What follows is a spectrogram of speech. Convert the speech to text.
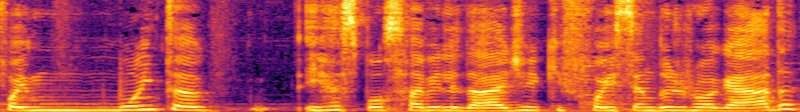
foi muita irresponsabilidade que foi sendo jogada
